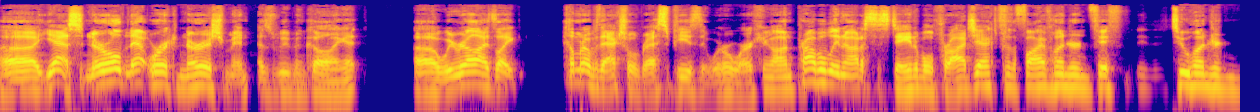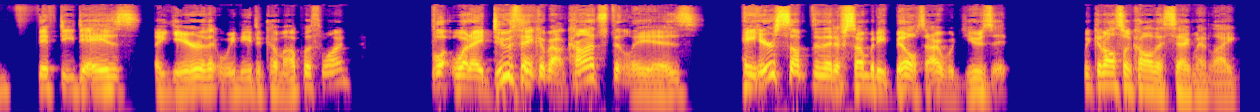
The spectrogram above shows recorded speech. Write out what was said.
Uh, yes, neural network nourishment, as we've been calling it. Uh, we realized like coming up with actual recipes that we're working on, probably not a sustainable project for the 550, 250 days a year that we need to come up with one. But what I do think about constantly is, hey, here's something that if somebody built, I would use it. We could also call this segment like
